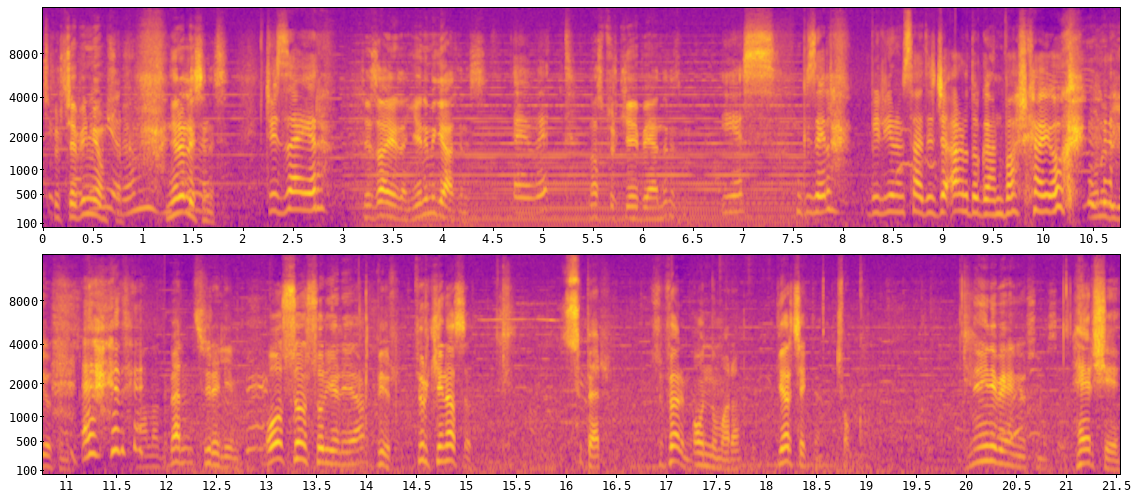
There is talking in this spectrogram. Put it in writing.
Türkçe bilmiyor musunuz? Nerelisiniz? Cezayir. Cezayir'den. Yeni mi geldiniz? Evet. Nasıl Türkiye'yi beğendiniz mi? Yes. Güzel. Biliyorum sadece Erdoğan başka yok. Onu biliyorsunuz. evet. Anladım. Ben Suriyeliyim. Olsun Suriyeli ya. Bir. Türkiye nasıl? Süper. Süper mi? 10 numara. Gerçekten. Çok. Neyini beğeniyorsun mesela? Her şeyi.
